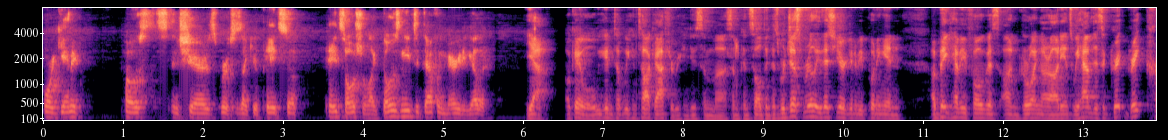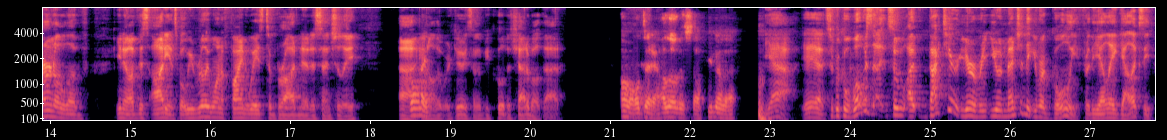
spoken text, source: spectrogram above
organic posts and shares versus like your paid so paid social. Like those need to definitely marry together. Yeah. Okay. Well, we can t- we can talk after. We can do some uh, some consulting because we're just really this year going to be putting in a big heavy focus on growing our audience. We have this great great kernel of you know of this audience, but we really want to find ways to broaden it essentially uh, right. in all that we're doing. So it'd be cool to chat about that. Oh, all day. I love this stuff. You know that. Yeah, yeah, yeah, super cool. What was so uh, back to your your you had mentioned that you were a goalie for the LA Galaxy,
